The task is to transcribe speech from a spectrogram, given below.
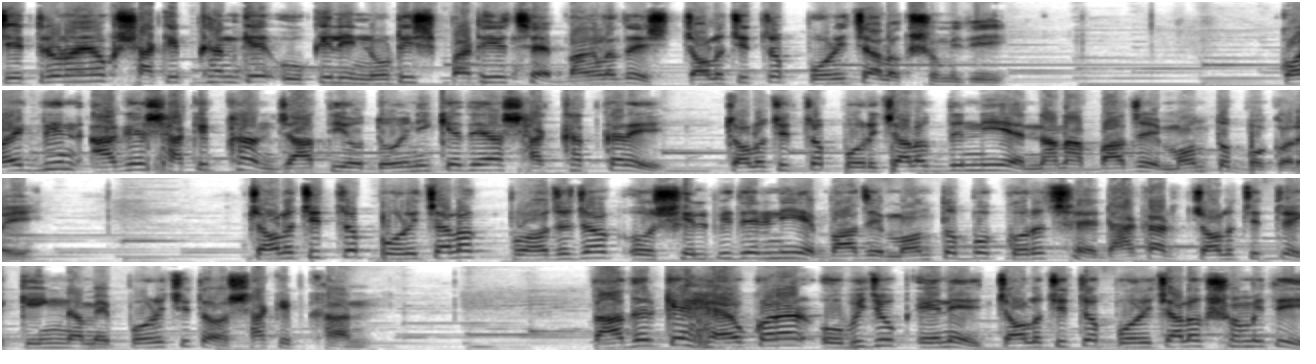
চিত্রনায়ক শাকিব খানকে উকিলি নোটিশ পাঠিয়েছে বাংলাদেশ চলচ্চিত্র পরিচালক সমিতি। কয়েকদিন আগে শাকিব খান জাতীয় দৈনিকে দেয়া সাক্ষাৎকারে চলচ্চিত্র পরিচালকদের নিয়ে নানা বাজে মন্তব্য করে। চলচ্চিত্র পরিচালক, প্রযোজক ও শিল্পীদের নিয়ে বাজে মন্তব্য করেছে ঢাকার চলচ্চিত্রে কিং নামে পরিচিত শাকিব খান। তাদেরকে হেয় করার অভিযোগ এনে চলচ্চিত্র পরিচালক সমিতি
